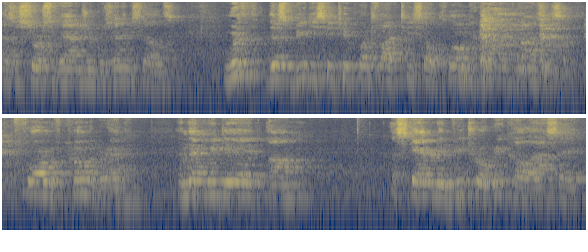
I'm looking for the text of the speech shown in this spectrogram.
as a source of antigen presenting cells with this BDC 2.5 T cell clone that recognizes a form of chromogranin. And then we did um, a standard in vitro recall assay,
